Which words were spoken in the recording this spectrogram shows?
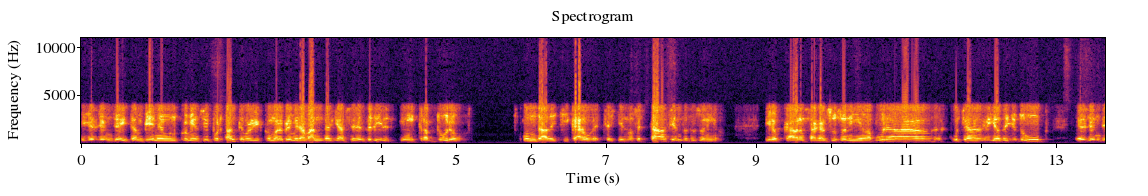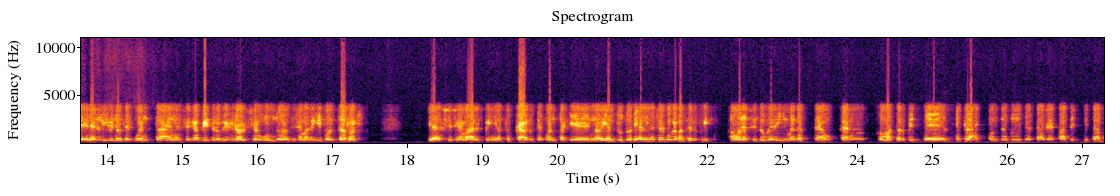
y el John Jay también es un comienzo importante porque es como la primera banda que hace drill y un trap duro, onda de Chicago, que no se estaba haciendo ese sonido. Y los cabros sacan su sonido a pura escucha de videos de YouTube. El John Jay en el libro te cuenta en ese capítulo que creo el segundo, que se llama el equipo del terror, y así se llama el piño estos cabros, te cuenta que no había tutorial en esa época para hacer beat. Ahora, si tú querés meterte a buscar cómo hacer beat de, de Black, ponte tú, de, de fácil quizás,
